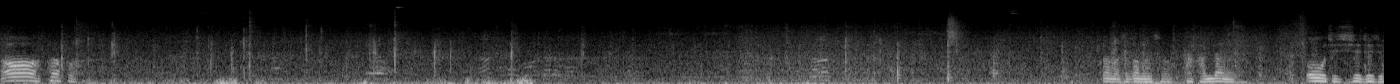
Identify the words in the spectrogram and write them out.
아, 팔 아파. 잠깐만, 잠깐만, 저 다 간다네. 오, 저, 저, 저, 저.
